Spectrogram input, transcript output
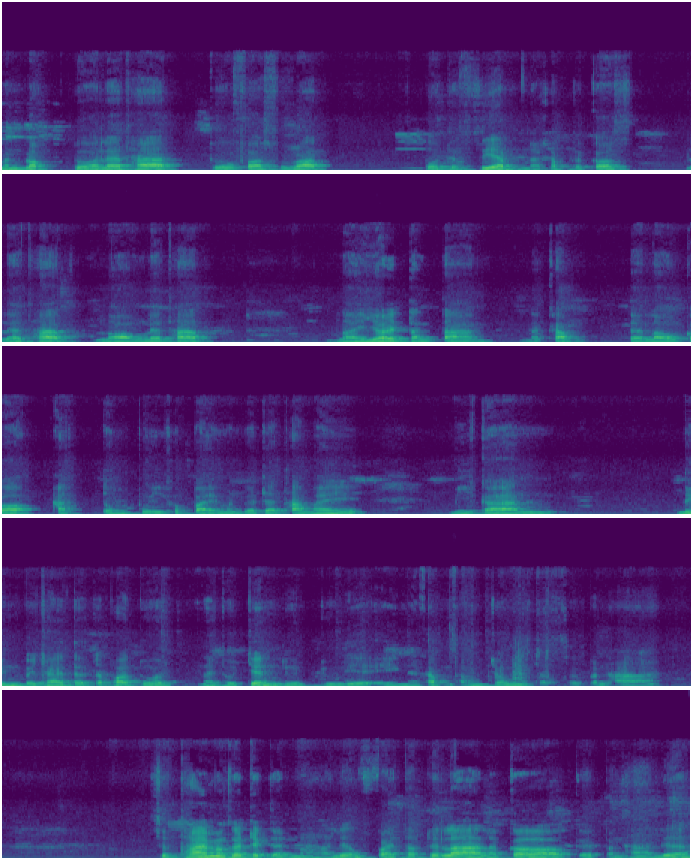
มันบล็อกตัวแร่ธาตุตัวฟอสฟอรัสโพแทสเซียมนะครับ แล้วก็แร่ธาตุรองแร่ธาตุรายย่อยต่างๆนะครับ แต่เราก็อัดตรงปุ๋ยเข้าไป มันก็จะทำให้มีการดึงไปใช้แต่เฉพาะตัวไนโตรเจนหรือยูเรียเองนะครับท่านผู้ชมจะเกิดปัญหา สุดท้ายมันก็จะเกิดปัญหาเรื่องไฟทับเทล่าแล้วก็เกิดปัญหาเรื่อง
